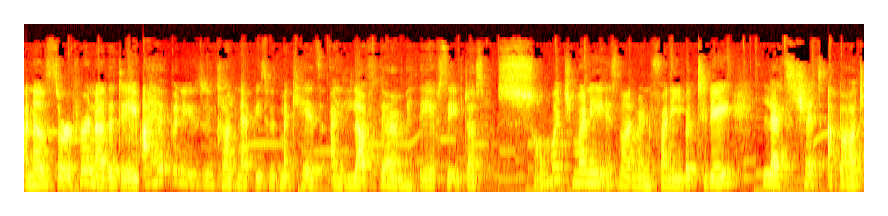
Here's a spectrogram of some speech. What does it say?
another story for another day. I have been using cloth nappies with my kids. I love them. They have saved us so much money. It's not even funny. But today, let's chat about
